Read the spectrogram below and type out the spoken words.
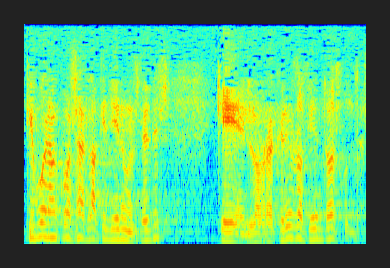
Qué buena cosa es la que tienen ustedes, que los recreos lo tienen todas juntas.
